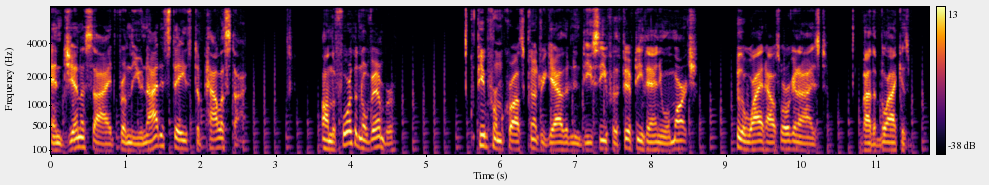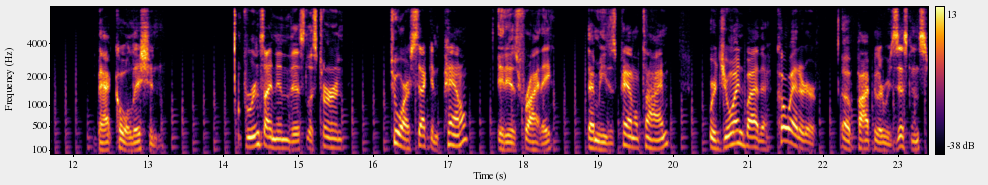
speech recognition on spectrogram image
and genocide from the United States to Palestine. On the 4th of November, people from across the country gathered in D.C. for the 15th annual march to the White House organized by the Black is Back Coalition. For insight into this, let's turn to our second panel. It is Friday, that means it's panel time. We're joined by the co editor of Popular Resistance,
